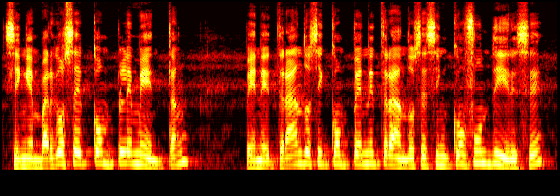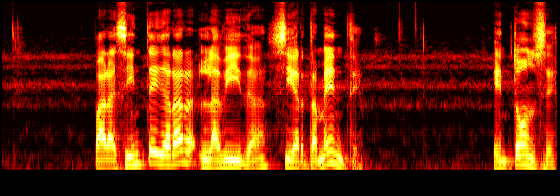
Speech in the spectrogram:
Sin embargo, se complementan, penetrándose y compenetrándose sin confundirse, para así integrar la vida, ciertamente. Entonces,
